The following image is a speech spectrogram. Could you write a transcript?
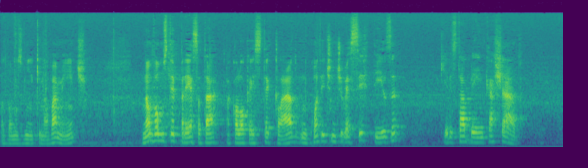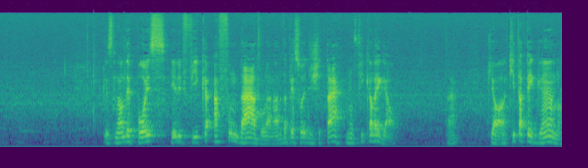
Nós vamos vir aqui novamente. Não vamos ter pressa, tá? Para colocar esse teclado enquanto a gente não tiver certeza que ele está bem encaixado. Porque senão depois ele fica afundado lá na hora da pessoa digitar, não fica legal, tá? Aqui, ó, aqui tá pegando,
